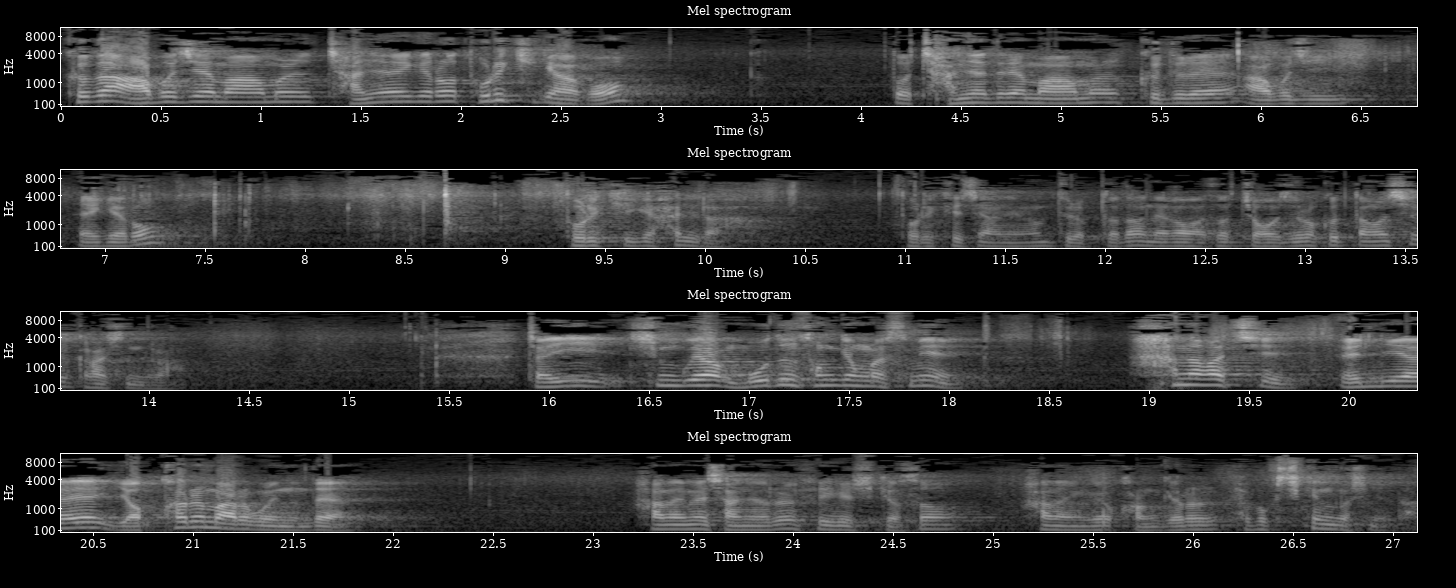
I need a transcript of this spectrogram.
그가 아버지의 마음을 자녀에게로 돌이키게 하고 또 자녀들의 마음을 그들의 아버지에게로 돌이키게 하리라. 돌이키지 아니하면 두렵도다. 내가 와서 저주로 그 땅을 실까 하시느라. 자, 이 신구약 모든 성경 말씀이 하나같이 엘리야의 역할을 말하고 있는데 하나님의 자녀를 회개시켜서 하나님과의 관계를 회복시키는 것입니다.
